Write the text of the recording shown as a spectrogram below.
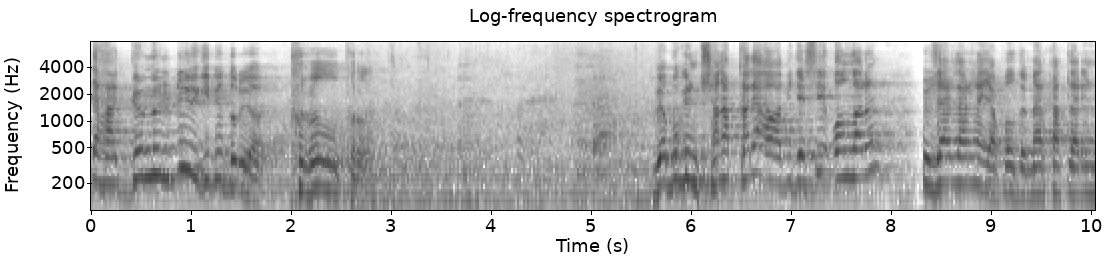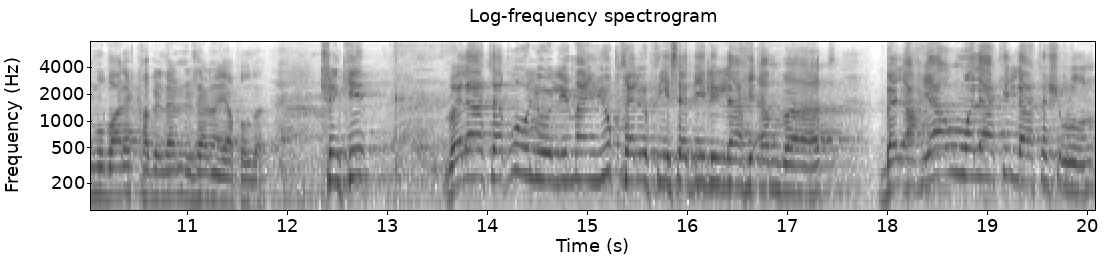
daha gömüldüğü gibi duruyor. Pırıl pırıl. Ve bugün Çanakkale abidesi onların üzerlerine yapıldı. Merkatlerin mübarek kabirlerinin üzerine yapıldı. Çünkü ve la tekulu limen yuqtalu fi sabilillahi emvat bel ahya'un velakin la teş'urun.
